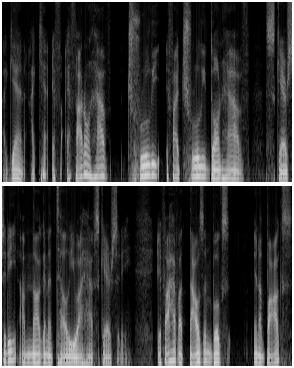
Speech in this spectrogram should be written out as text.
Again, I can't if if I don't have truly if I truly don't have scarcity, I'm not gonna tell you I have scarcity. If I have a thousand books in a box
